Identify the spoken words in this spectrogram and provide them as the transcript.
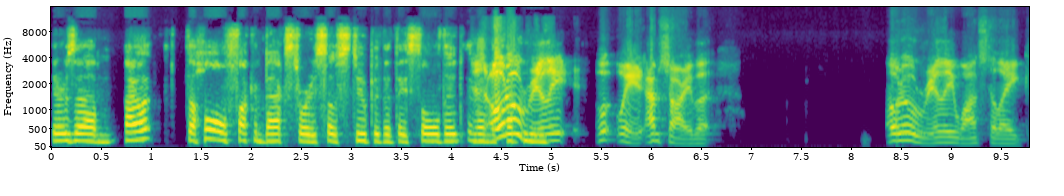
There's um, I the whole fucking backstory is so stupid that they sold it. And Does Odo company- really? Wait, I'm sorry, but Odo really wants to like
